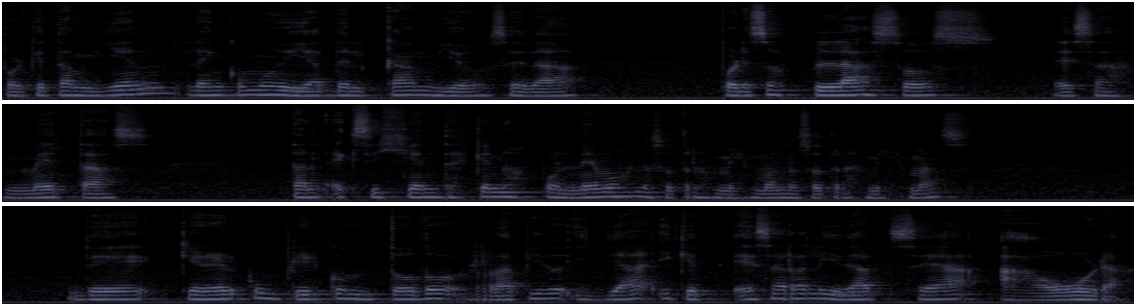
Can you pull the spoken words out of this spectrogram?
Porque también la incomodidad del cambio se da por esos plazos, esas metas tan exigentes que nos ponemos nosotros mismos, nosotras mismas, de querer cumplir con todo rápido y ya y que esa realidad sea ahora.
